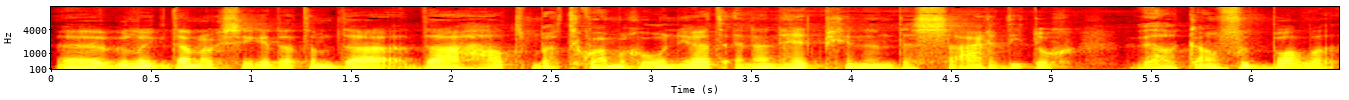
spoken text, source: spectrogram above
uh, wil ik dan nog zeggen dat hem dat, dat had, maar het kwam er gewoon niet uit. En dan heb je een Dessart die toch wel kan voetballen.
